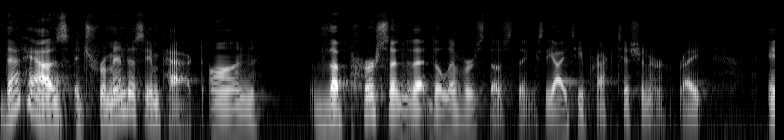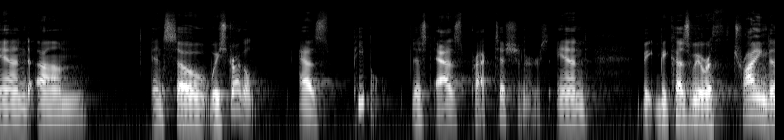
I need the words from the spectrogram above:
that has a tremendous impact on the person that delivers those things, the IT practitioner, right? And, um, and so we struggled as people, just as practitioners. And because we were trying to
